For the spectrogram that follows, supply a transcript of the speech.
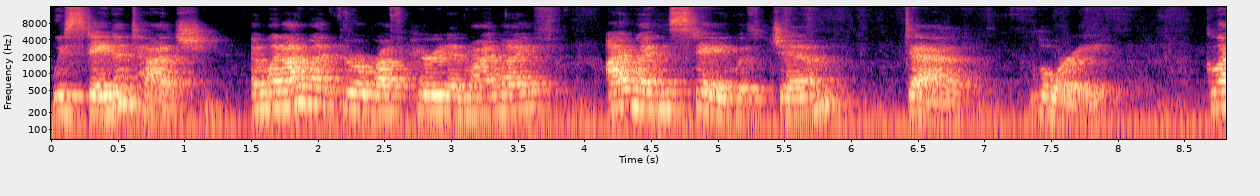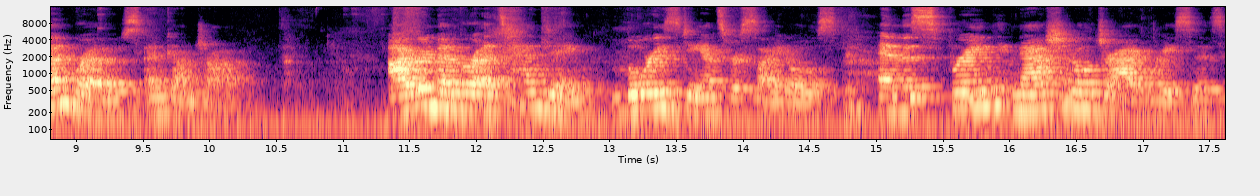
We stayed in touch, and when I went through a rough period in my life, I went and stayed with Jim, Deb, Lori, Glenn Rose, and Gumjob. I remember attending Lori's dance recitals and the spring national drag races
